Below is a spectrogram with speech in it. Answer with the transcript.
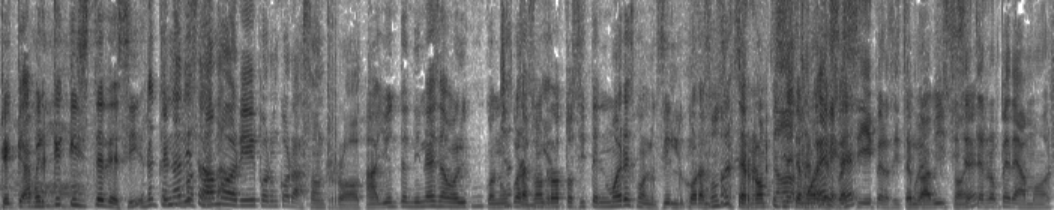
qué? ¿Qué- a ver, ¿qué quisiste decir? Que nadie se va a morir por un corazón roto. Ah, yo entendí, nadie se va a morir con un Yo corazón también. roto. Si te mueres, con, si el corazón se te rompe, si No, te te mueres, mueres, ¿eh? Sí, pero si te, te lo aviso, si ¿eh? se te rompe de amor,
